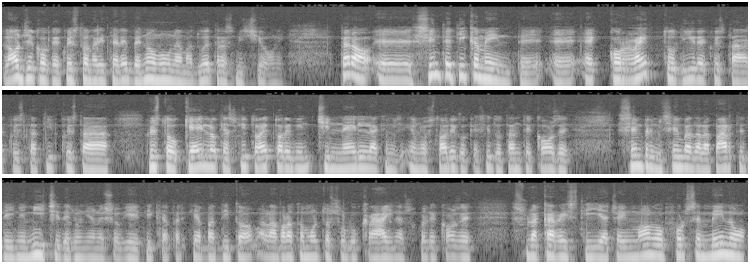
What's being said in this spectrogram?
Logico che questo meriterebbe non una ma due trasmissioni. Però eh, sinteticamente eh, è corretto dire questa, questa, questa, questo occhiello che ha scritto Ettore Cinnella, che è uno storico che ha scritto tante cose, sempre mi sembra dalla parte dei nemici dell'Unione Sovietica, perché ha, bandito, ha lavorato molto sull'Ucraina, su quelle cose, sulla carestia, cioè in modo forse meno,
